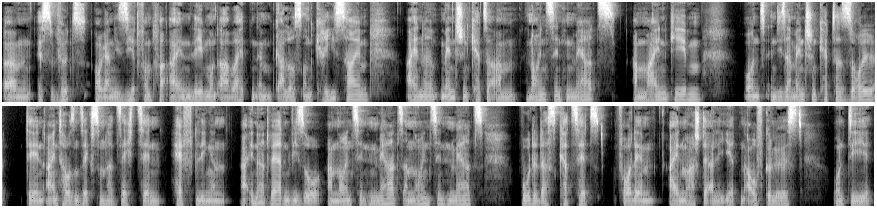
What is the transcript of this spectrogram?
ähm, es wird organisiert vom Verein Leben und Arbeiten im Gallus und Griesheim eine Menschenkette am 19. März am Main geben. Und in dieser Menschenkette soll den 1616 Häftlingen erinnert werden, wie so am 19. März. Am 19. März wurde das KZ vor dem Einmarsch der Alliierten aufgelöst und die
